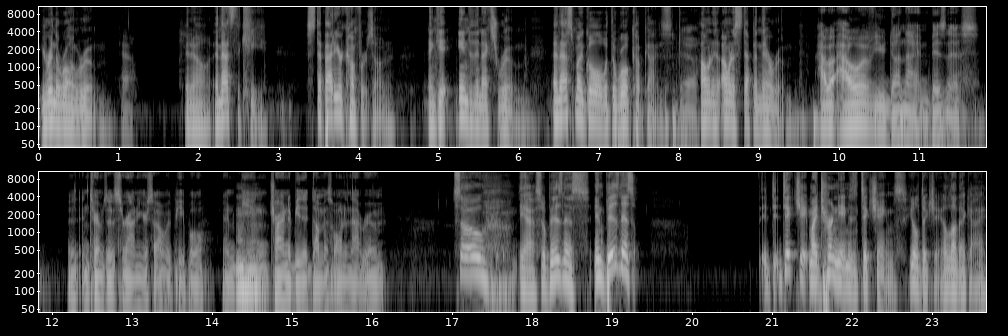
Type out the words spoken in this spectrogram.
you're in the wrong room Yeah. you know and that's the key step out of your comfort zone and get into the next room and that's my goal with the world cup guys Yeah. i want to i want to step in their room How about how have you done that in business, in terms of surrounding yourself with people and Mm-hmm. being trying to be the dumbest one in that room? so yeah so business in business dick james my turn name is dick james know dick james i love that guy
